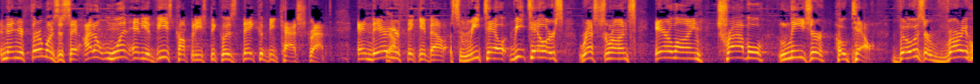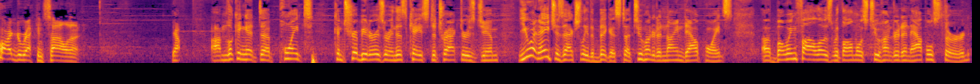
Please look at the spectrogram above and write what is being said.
And then your third one is to say, I don't want any of these companies because they could be cash strapped. And there yeah. you're thinking about some retail retailers, restaurants, airline, travel, leisure, hotel. Those are very hard to reconcile. Yeah. I'm looking at uh, point contributors, or in this case, detractors, Jim. UNH is actually the biggest, uh, 209 Dow points. Uh, Boeing follows with almost 200, and Apple's third.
